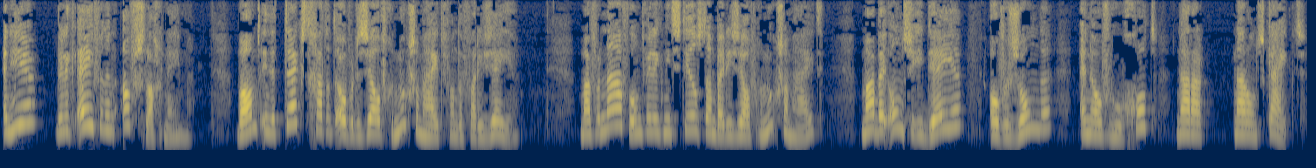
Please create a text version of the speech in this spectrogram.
En hier wil ik even een afslag nemen, want in de tekst gaat het over de zelfgenoegzaamheid van de fariseeën. Maar vanavond wil ik niet stilstaan bij die zelfgenoegzaamheid, maar bij onze ideeën over zonde en over hoe God naar, naar ons kijkt.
